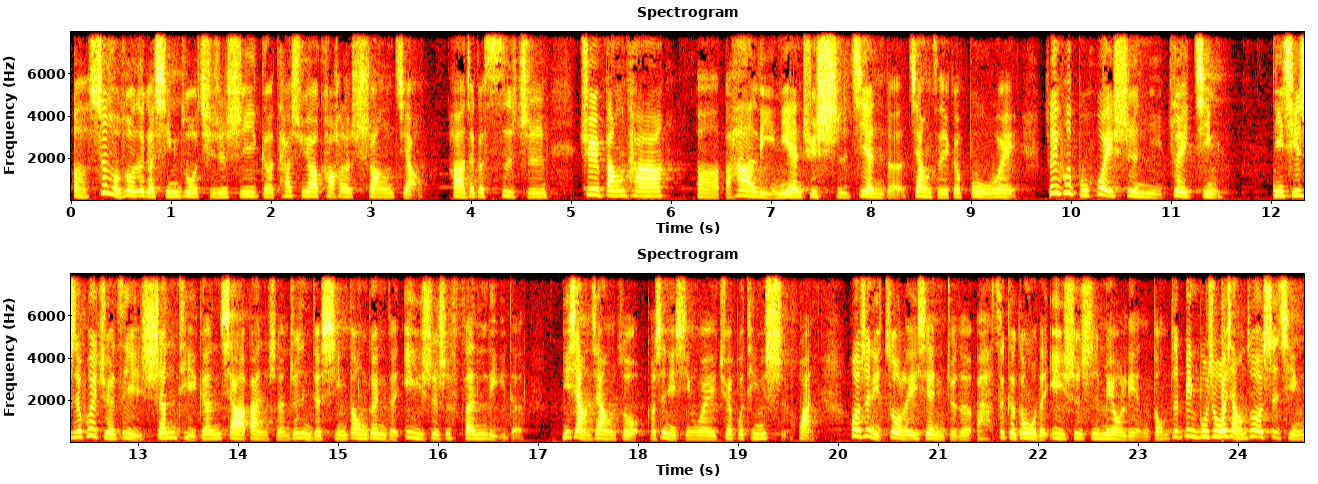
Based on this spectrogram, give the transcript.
呃，射手座这个星座其实是一个他需要靠他的双脚，他的这个四肢去帮他。呃，把他的理念去实践的这样子一个部位，所以会不会是你最近，你其实会觉得自己身体跟下半身，就是你的行动跟你的意识是分离的？你想这样做，可是你行为却不听使唤，或者是你做了一些你觉得啊，这个跟我的意识是没有联动，这并不是我想做的事情，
